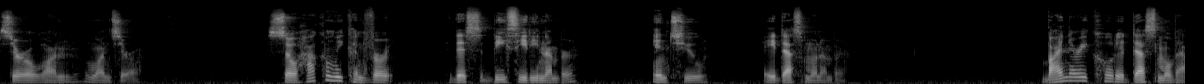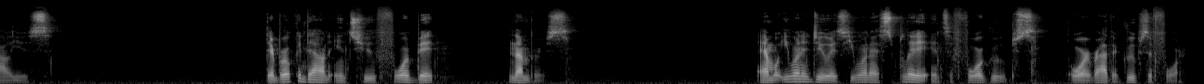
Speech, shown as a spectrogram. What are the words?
0, 1, 1, 0. So how can we convert this BCD number into a decimal number? Binary coded decimal values, they're broken down into 4-bit numbers. And what you want to do is you want to split it into four groups, or rather groups of four.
